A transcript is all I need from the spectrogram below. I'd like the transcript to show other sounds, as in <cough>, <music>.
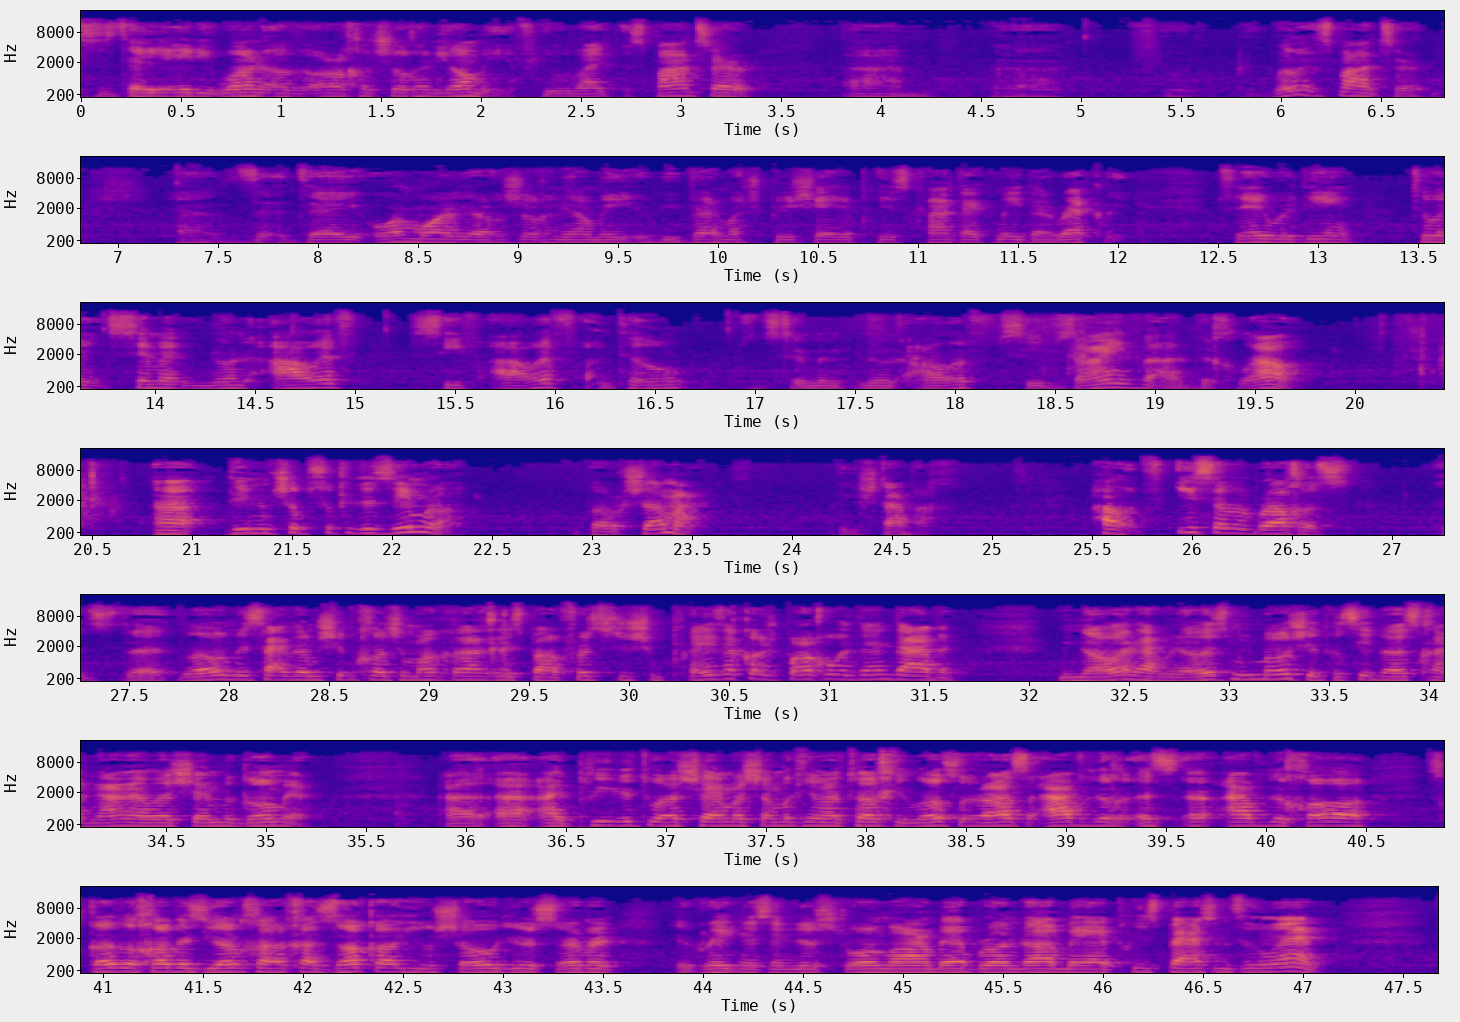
This is day 81 of Aruch Shulchan Yomi. If you would like to sponsor, um, uh, if you would be willing to sponsor uh, the day or more of Aruch Shulchan Yomi, it would be very much appreciated. Please contact me directly. Today we're doing, doing Simon Nun Aleph, Sif Aleph, until Simon Nun Aleph, Sif Zayin, V'ad Bichlal. Uh, Dinim Shel Psuki de Zimra, Baruch Shamar, V'yishtabach. Aleph, Isa V'brachos, it's the. First you should praise HaKadosh Baruch Hu and then daven. We know it. How we know this? Mi Moshe tchasi b'as chanan el Hashem b'gomer. I pleaded to Hashem, Hashem l'kim atochi los ras avdecha skadlecha v'ziyodcha chazaka. You showed your servant your greatness and your strong arm. Ebron may I please pass into the land.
